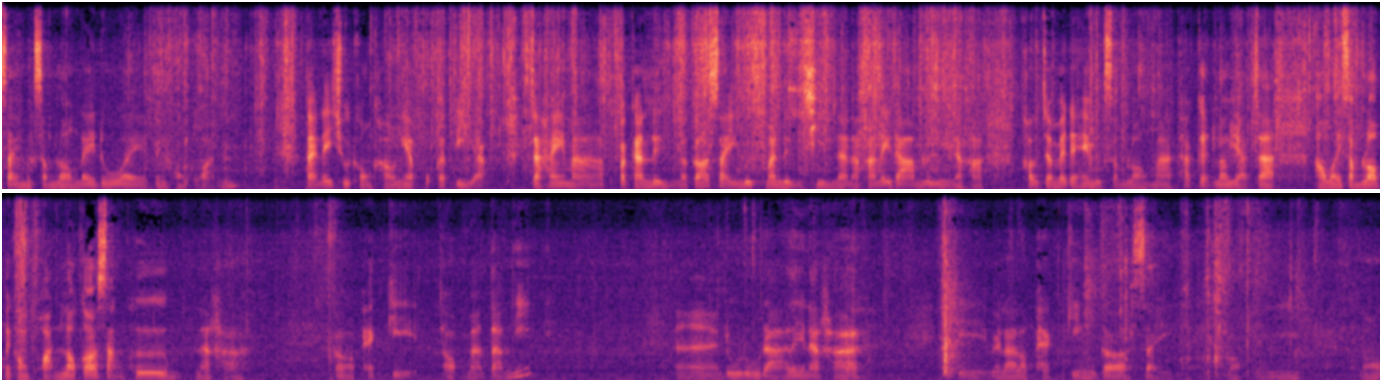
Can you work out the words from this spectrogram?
ใส่หมึกสำรองได้ด้วยเป็นของขวัญ แต่ในชุดของเขาเนี่ยปกติอะจะให้มาประกันหนึ่งแล้วก็ใส่หมึกมา 1 ชิ้นน่ะนะคะ ในด้ามเลยนะคะ เขาจะไม่ได้ให้หมึกสำรองมา ถ้าเกิดเราอยากจะเอาไว้สำรองเป็นของขวัญเราก็สั่งเพิ่มนะคะ ก็แพ็กเกจออกมาตามนี้ ดูหรูหราเลยนะคะ โอเค เวลาเราแพ็คกิ้งก็ใส่กล่องอย่างนี้เนาะ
